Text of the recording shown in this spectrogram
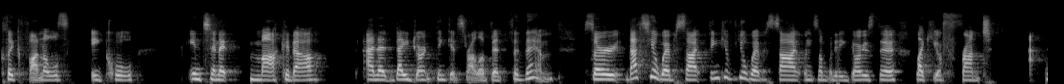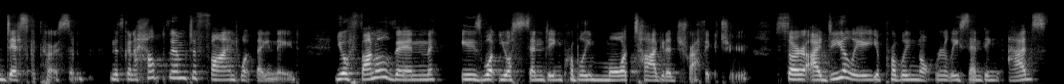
click funnels equal internet marketer and they don't think it's relevant for them. So that's your website. Think of your website when somebody goes there like your front desk person, and it's going to help them to find what they need. Your funnel then is what you're sending probably more targeted traffic to. So ideally, you're probably not really sending ads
